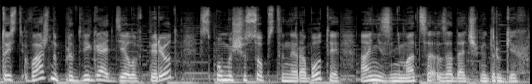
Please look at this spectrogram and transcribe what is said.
То есть важно продвигать дело вперед с помощью собственной работы, а не заниматься задачами других.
